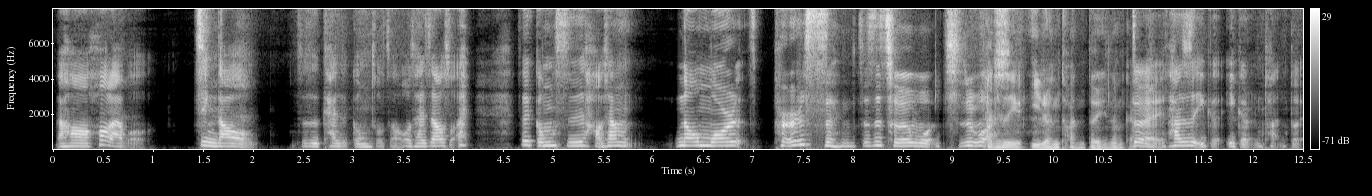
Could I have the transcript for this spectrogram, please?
然后后来我进到就是开始工作之后，我才知道说，哎，这公司好像 no more person，就是除了我之外他就，是一个艺人团队那种感觉，对，他是一个一个人团队。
